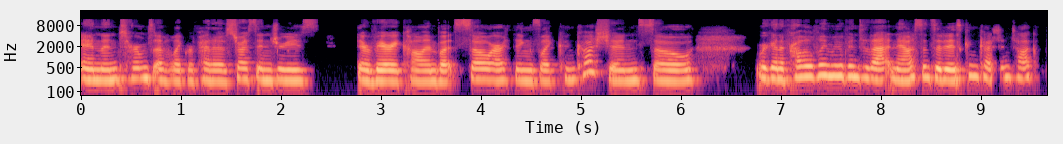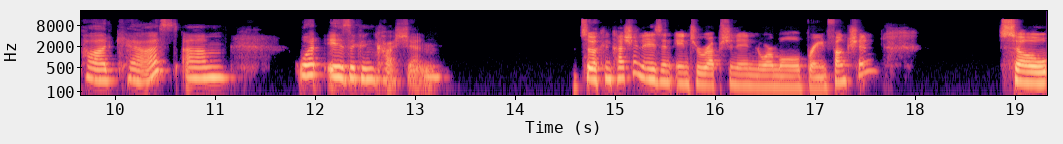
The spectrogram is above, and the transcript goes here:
And in terms of like repetitive stress injuries, they're very common, but so are things like concussion. So we're going to probably move into that now since it is Concussion Talk podcast. Um, what is a concussion? So, a concussion is an interruption in normal brain function. So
